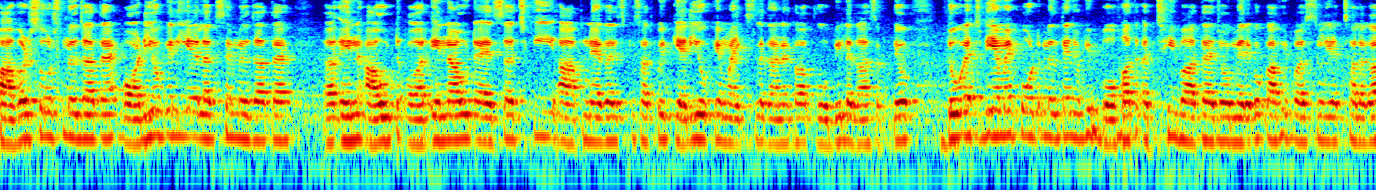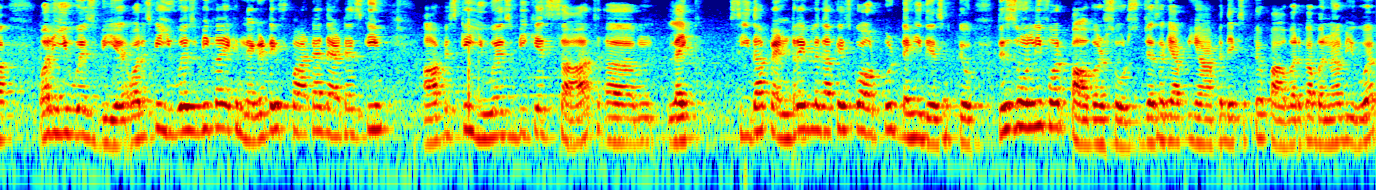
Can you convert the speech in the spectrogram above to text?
पावर सोर्स मिल जाता है ऑडियो के लिए अलग से मिल जाता है। इन आउट और इन आउट एज सच कि आपने अगर इसके साथ कोई कैरी ओके माइक्स लगाना है तो आप वो भी लगा सकते हो। दो एचडीएमआई पोर्ट मिलते हैं जो कि बहुत अच्छी बात है जो मेरे को काफ़ी पर्सनली अच्छा लगा और यूएसबी है। और इसके USB का एक नेगेटिव पार्ट है दैट इज़ कि आप इसके यूएसबी के साथ लाइक um, सीधा पेनड्राइव लगा के इसको आउटपुट नहीं दे सकते हो। This is only for power source जैसा कि आप यहाँ पे देख सकते हो पावर का बना भी हुआ है।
